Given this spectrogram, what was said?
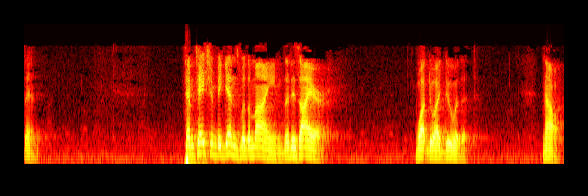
sin. Temptation begins with the mind, the desire. What do I do with it? Now,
